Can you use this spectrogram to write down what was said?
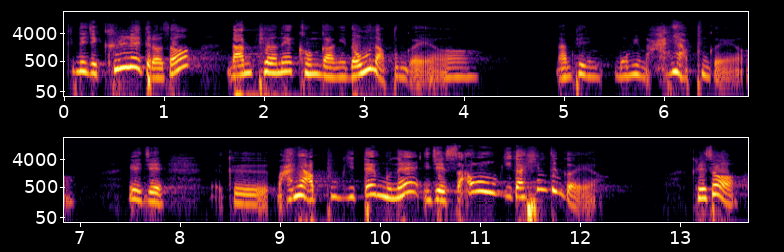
근데 이제 근래 들어서 남편의 건강이 너무 나쁜 거예요. 남편이 몸이 많이 아픈 거예요. 이제 그 많이 아프기 때문에 이제 싸우기가 힘든 거예요. 그래서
